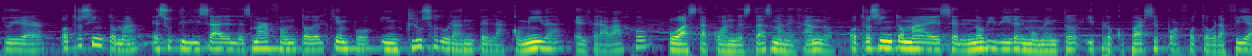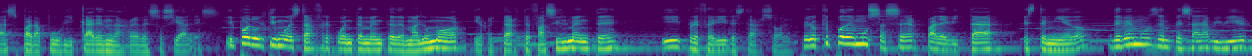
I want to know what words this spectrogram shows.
Twitter. Otro síntoma es utilizar el smartphone todo el tiempo, incluso durante la comida, el trabajo o hasta cuando estás manejando. Otro síntoma es el no vivir el momento y preocuparse por fotografías para publicar en las redes sociales. Y por último, estar frecuentemente de mal humor, irritarte fácilmente y preferir estar solo. Pero ¿qué podemos hacer para evitar este miedo, debemos de empezar a vivir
